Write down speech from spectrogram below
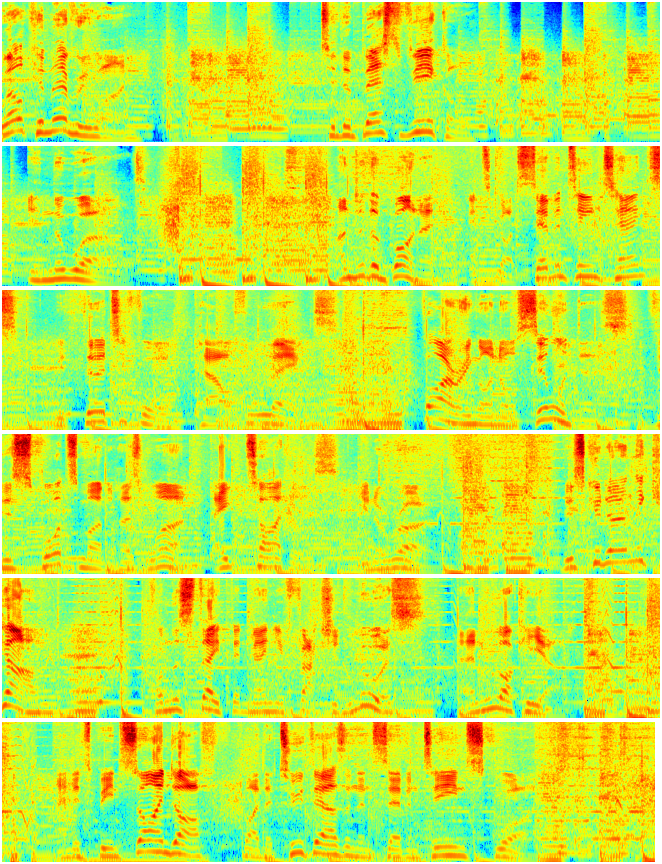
Welcome everyone to the best vehicle in the world. Under the bonnet, it's got 17 tanks with 34 powerful legs. Firing on all cylinders, this sports model has won 8 titles in a row. This could only come from the state that manufactured Lewis and Lockyer. And it's been signed off by the 2017 squad.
